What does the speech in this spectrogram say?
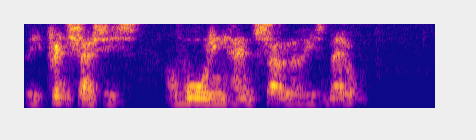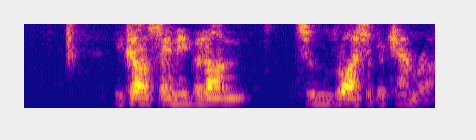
the princesses awarding Han Solo his medal. You can't see me, but I'm to right of the camera,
